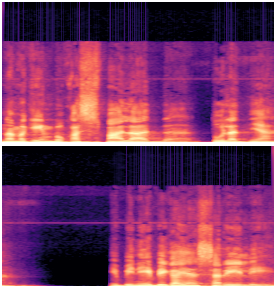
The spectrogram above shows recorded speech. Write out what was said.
na maging bukas palad uh, tulad niya. Ibinibigay ang sarili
